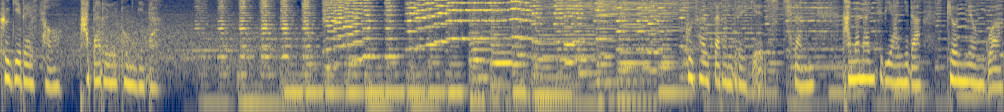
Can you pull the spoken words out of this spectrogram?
그 길에서 바다를 봅니다. 부산 사람들에게 수치라는 가난한 집이 아니라 변명과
